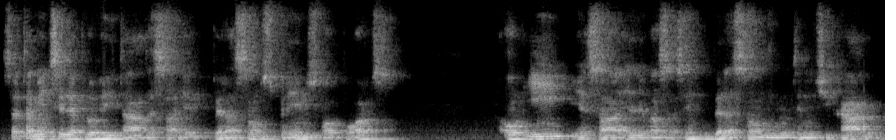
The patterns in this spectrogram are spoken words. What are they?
certamente seria aproveitada essa recuperação dos prêmios Calportos e essa elevação, essa recuperação do momento de Chicago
